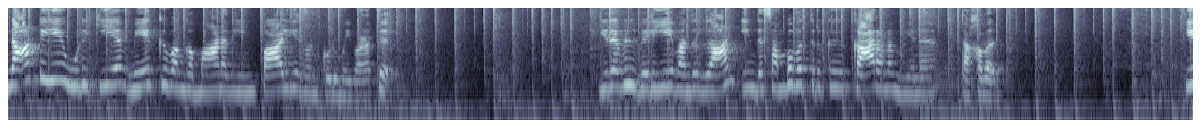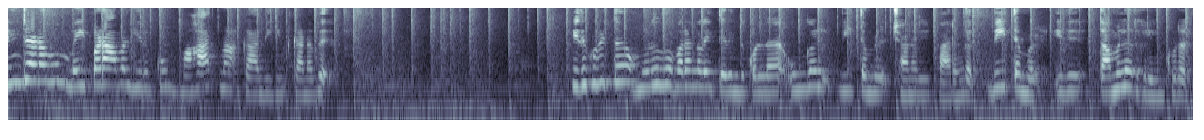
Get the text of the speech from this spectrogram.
நாட்டையே உலுக்கிய மேற்கு வங்க மாணவியின் பாலியல் வன்கொடுமை வழக்கு. இரவில் வெளியே வந்ததுதான் இந்த சம்பவத்திற்கு காரணம் என தகவல். இன்றளவும் மெய்ப்படாமல் இருக்கும் மகாத்மா காந்தியின் கனவு. இது குறித்த முழு விவரங்களை தெரிந்து கொள்ள உங்கள் வி தமிழ் சேனலில் பாருங்கள். வி தமிழ் இது தமிழர்களின் குரல்.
